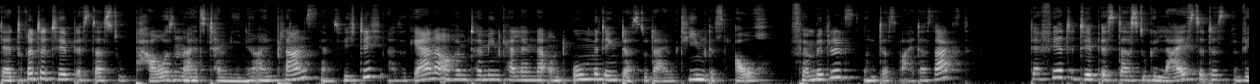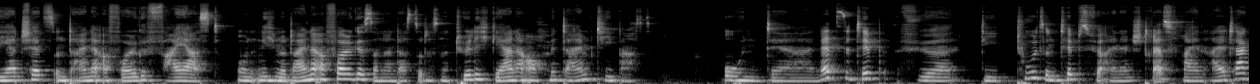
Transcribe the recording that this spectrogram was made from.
Der dritte Tipp ist, dass du Pausen als Termine einplanst, ganz wichtig, also gerne auch im Terminkalender und unbedingt, dass du deinem Team das auch vermittelst und das weitersagst. Der vierte Tipp ist, dass du geleistetes wertschätzt und deine Erfolge feierst. Und nicht nur deine Erfolge, sondern dass du das natürlich gerne auch mit deinem Team machst. Und der letzte Tipp für die Tools und Tipps für einen stressfreien Alltag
